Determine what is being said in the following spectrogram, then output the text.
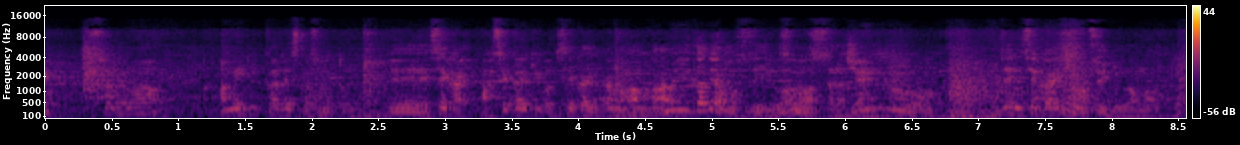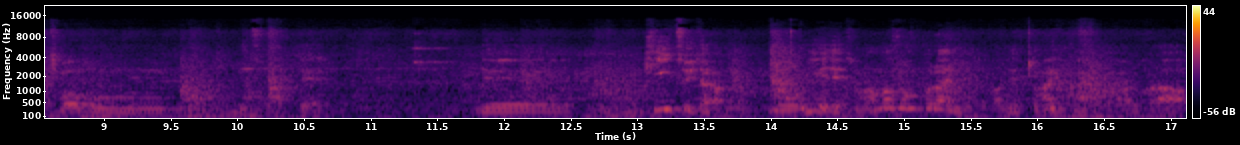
えアメリカですかそれとも？えー世界。あ世界規模世界あのあアメリカではもうすでに上回ったらしいんですけどそうですね。全世界でもついに上回ったおお。ニュースがあってで気ぃ付いたらねもう家でそのアマゾンプライムとかネットフリックスとかがあるから、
